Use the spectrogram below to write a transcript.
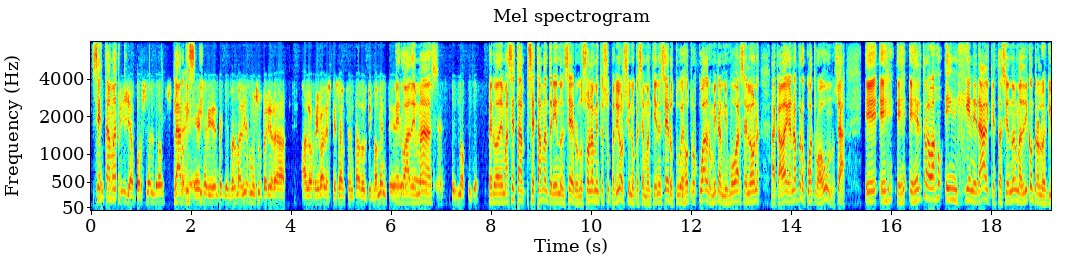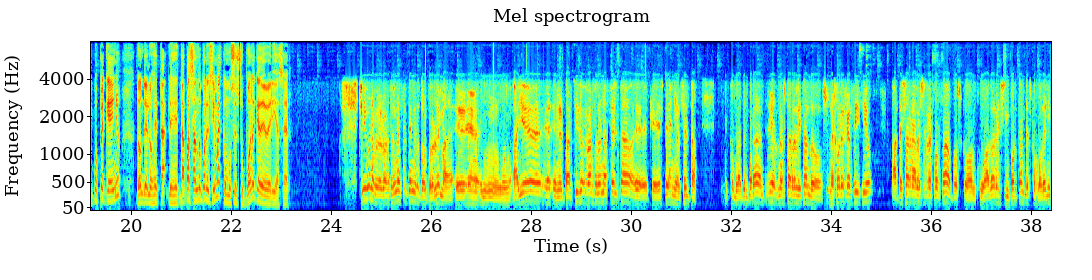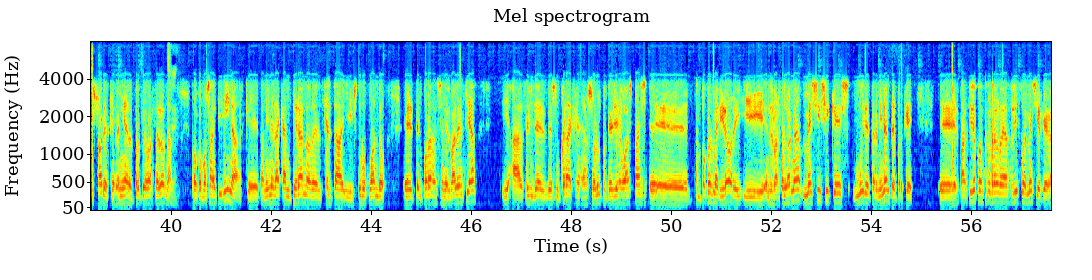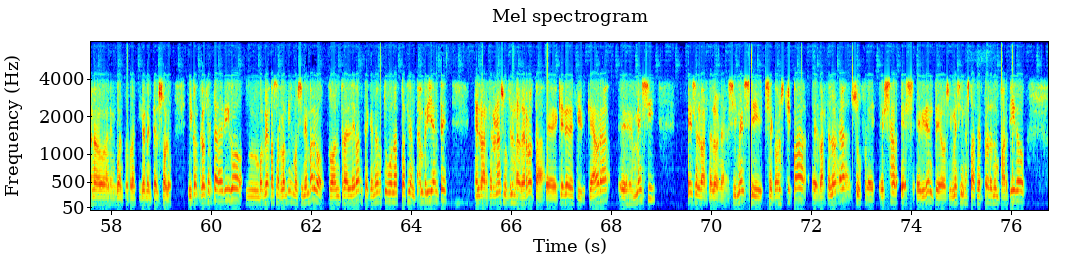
Se está Por sueldos. Claro, y- eh, es y- evidente que el Real Madrid es muy superior a, a los rivales que se ha enfrentado últimamente. Pero además- es- es lógico. pero además se está, se está manteniendo en cero, no solamente superior, sino que se mantiene en cero. Tú ves otros cuadros, mira, el mismo Barcelona acaba de ganar, pero 4 a 1. O sea, eh, es, es- es el trabajo en general que está haciendo el Madrid contra los equipos pequeños, donde los está, les está pasando por encima como se supone que debería ser. Sí, bueno, pero el Barcelona está teniendo otro problema. Eh, mm, ayer, eh, en el partido de Barcelona-Celta, eh, que este año el Celta, como la temporada anterior, no está realizando su mejor ejercicio, a pesar de haberse reforzado pues con jugadores importantes como Denis Suárez, que venía del propio Barcelona, Sí. o como Santi Mina, que también era canterano del Celta y estuvo jugando eh, temporadas en el Valencia, y al fin de, de su crack absoluto que Diego Aspas, eh, tampoco es medidor. Y, y en el Barcelona, Messi sí que es muy determinante porque eh, el partido contra el Real Valladolid fue Messi el que ganó el encuentro prácticamente él solo. Y contra el Celta de Vigo mm, volvió a pasar lo mismo. Sin embargo, contra el Levante, que no tuvo una actuación tan brillante, el Barcelona sufrió una derrota. Eh, quiere decir que ahora eh, Messi es el Barcelona. Si Messi se constipa, el Barcelona sufre. Eso es evidente. O si Messi no está acertado en un partido,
